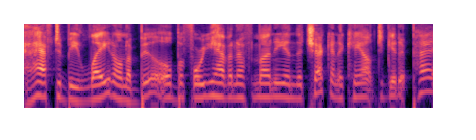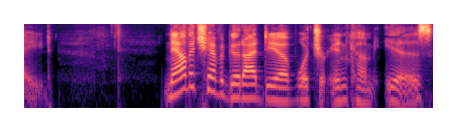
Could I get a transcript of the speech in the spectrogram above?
have to be late on a bill before you have enough money in the checking account to get it paid. Now that you have a good idea of what your income is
